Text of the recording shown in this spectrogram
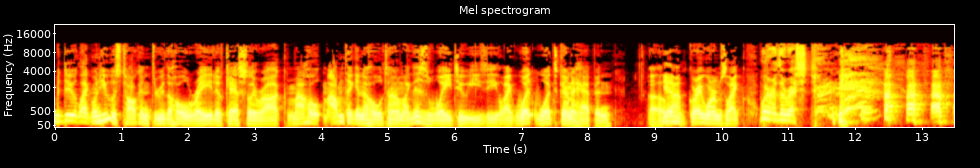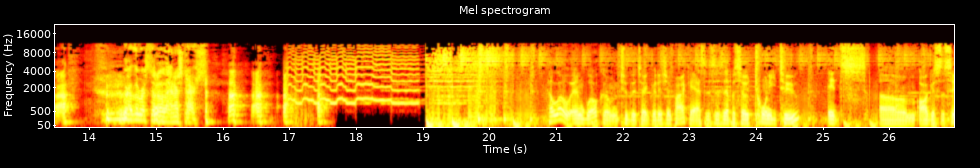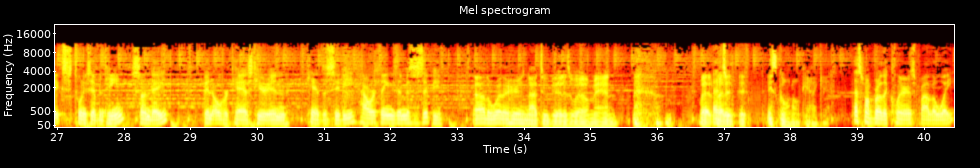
But dude, like when he was talking through the whole raid of Casterly Rock, my whole I'm thinking the whole time like this is way too easy. Like what what's gonna happen? Uh, Yeah. Grey Worm's like, where are the rest? where are the rest of the Lannisters? Hello and welcome to the Tech Edition podcast. This is episode 22. It's um, August the 6th, 2017, Sunday. Been overcast here in Kansas City. How are things in Mississippi? Uh, the weather here is not too good as well, man. but That's- but it, it, it's going okay, I guess. That's my brother Clarence, by the way.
